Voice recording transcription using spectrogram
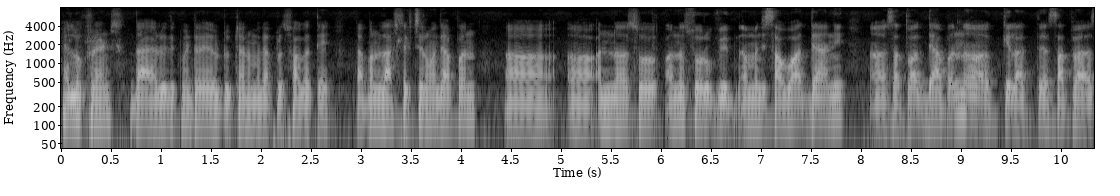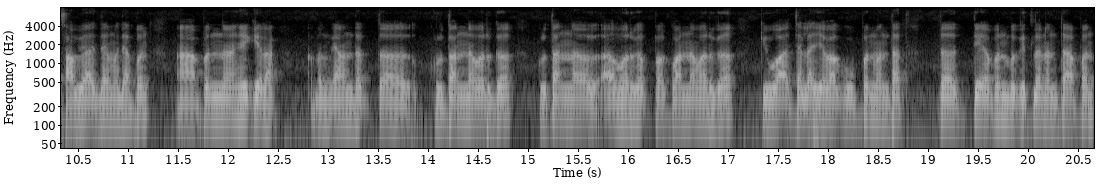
Hello friends the Ayurvedic mentor YouTube चॅनलमध्ये आपलं स्वागत आहे. तर आपण लास्ट लेक्चरमध्ये आपण अन्न स्व अन्नस्वरूप विद म्हणजे सहावा अध्याय आणि सातवा अध्याय आपण केला. त्या सातव्या सहाव्या अध्यायामध्ये आपण आपण हे केला. आपण काय म्हणतात कृतान्न वर्ग कृतान्न वर्ग पक्वान्न वर्ग किंवा त्याला यवागू पण म्हणतात. तर ते आपण बघितलं नंतर आपण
